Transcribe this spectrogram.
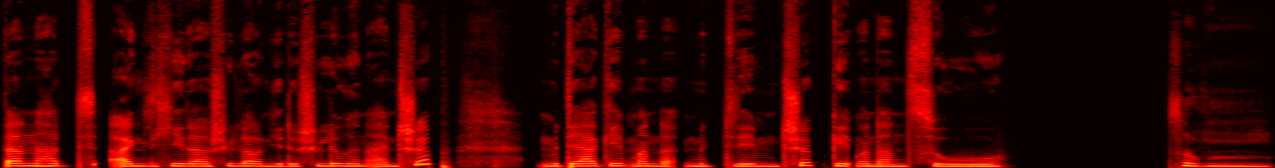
Dann hat eigentlich jeder Schüler und jede Schülerin einen Chip. Mit der geht man, mit dem Chip geht man dann zu Zum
